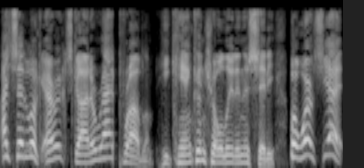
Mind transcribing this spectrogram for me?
I said, look, Eric's got a rat problem. He can't control it in the city. But worse yet,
